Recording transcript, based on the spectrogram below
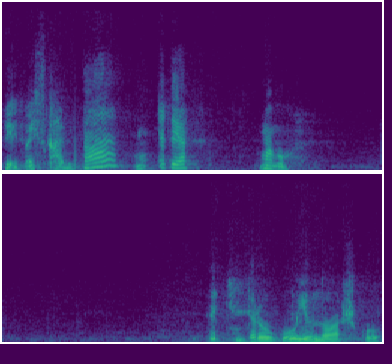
перед войсками. А? Это я могу. Другую ножку.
